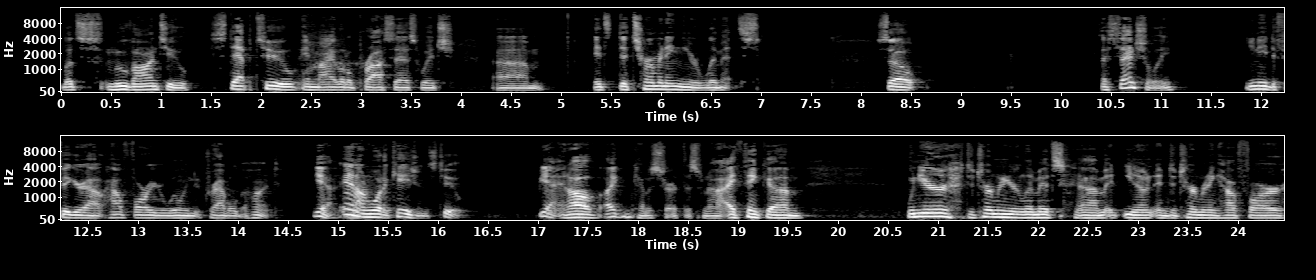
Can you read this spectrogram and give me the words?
let's move on to step two in my little process, which um, it's determining your limits. So essentially, you need to figure out how far you're willing to travel to hunt. Yeah, And on what occasions, too. Yeah, and I'll I can kind of start this one out. I think um, when you're determining your limits, um, it, you know, and determining how far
